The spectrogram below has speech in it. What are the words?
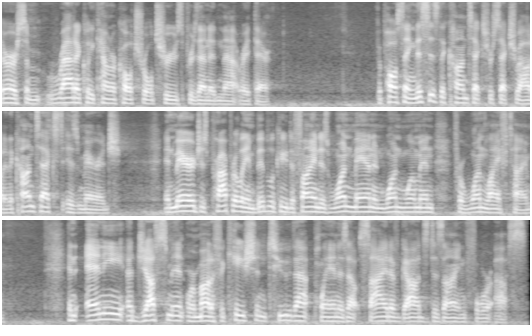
There are some radically countercultural truths presented in that right there. But Paul's saying this is the context for sexuality. The context is marriage. And marriage is properly and biblically defined as one man and one woman for one lifetime and any adjustment or modification to that plan is outside of God's design for us.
